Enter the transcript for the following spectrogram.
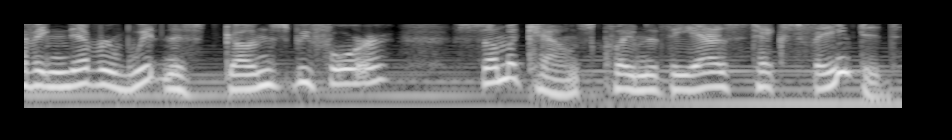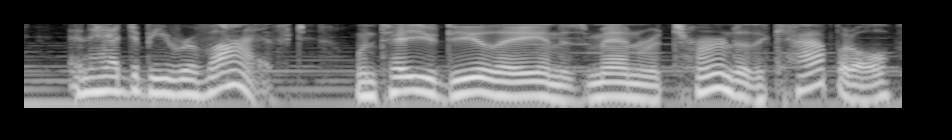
Having never witnessed guns before, some accounts claim that the Aztecs fainted and had to be revived. When Teudile and his men returned to the capital,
